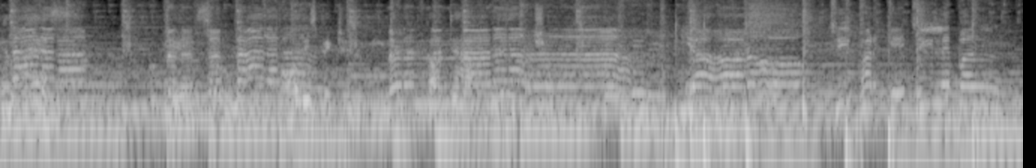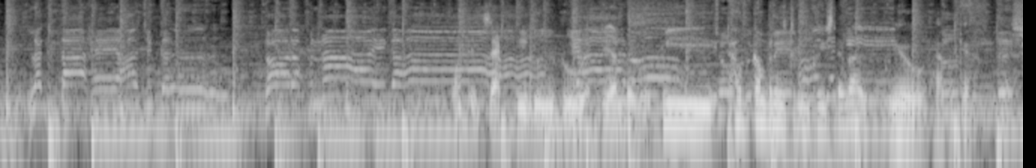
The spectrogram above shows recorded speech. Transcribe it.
at this. Okay, so all these pictures of me, got to have a little crush on लगता है आजकल दौर अपना what exactly do you do at the end of Underwood? We help companies to increase their value. You have a gift for this.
